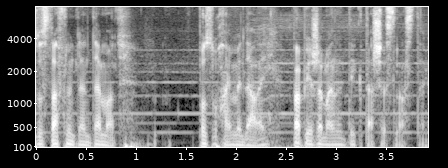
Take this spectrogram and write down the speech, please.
zostawmy ten temat. Posłuchajmy dalej papieża Benedykta XVI.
